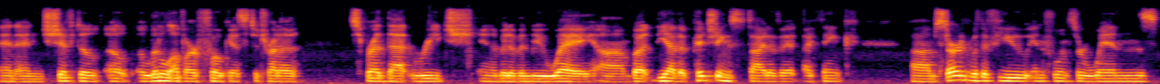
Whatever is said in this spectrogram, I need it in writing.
and and shift a, a, a, little of our focus to try to spread that reach in a bit of a new way. Um, but yeah, the pitching side of it, I think, um, started with a few influencer wins.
